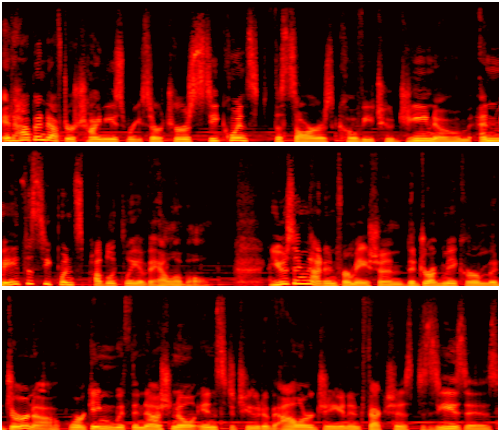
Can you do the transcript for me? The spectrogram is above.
It happened after Chinese researchers sequenced the SARS CoV 2 genome and made the sequence publicly available. Using that information, the drug maker Moderna, working with the National Institute of Allergy and Infectious Diseases,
